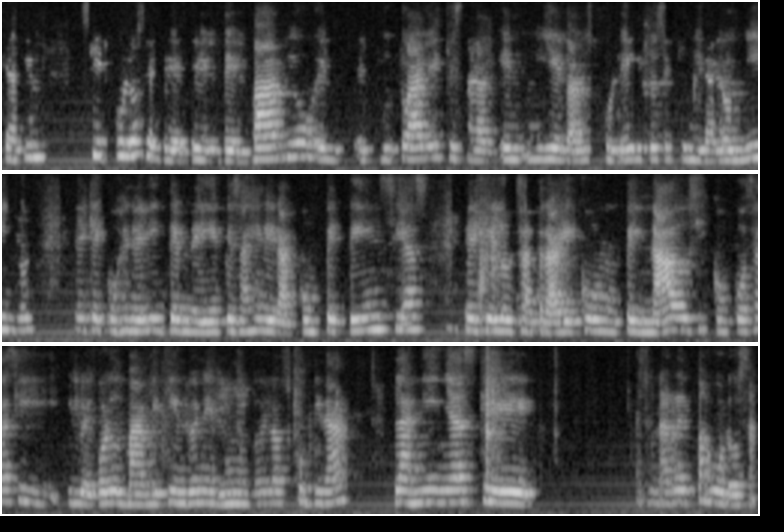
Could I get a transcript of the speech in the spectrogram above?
se hacen círculos, el, del barrio, el, el puntual, el que está en, yendo a los colegios, el que mira a los niños, el que coge en el internet y empieza a generar competencias, el que los atrae con peinados y con cosas y, y luego los va metiendo en el mundo de la oscuridad. Las niñas que es una red pavorosa.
